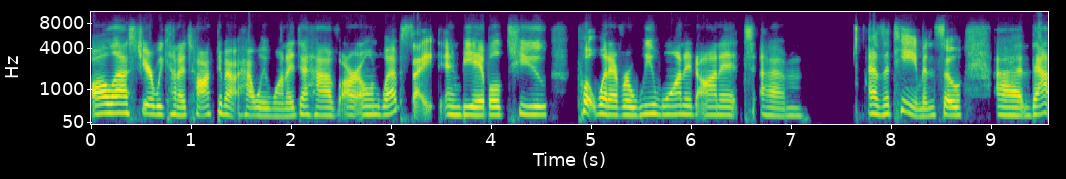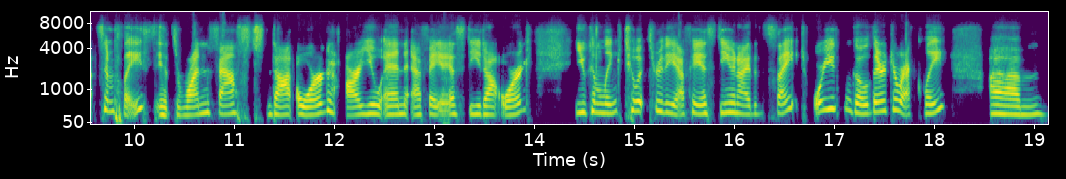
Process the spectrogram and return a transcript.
all last year we kind of talked about how we wanted to have our own website and be able to put whatever we wanted on it um, as a team. And so uh, that's in place. It's runfasd.org, R-U-N-F-A-S-D.org. You can link to it through the FASD United site, or you can go there directly. Um,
